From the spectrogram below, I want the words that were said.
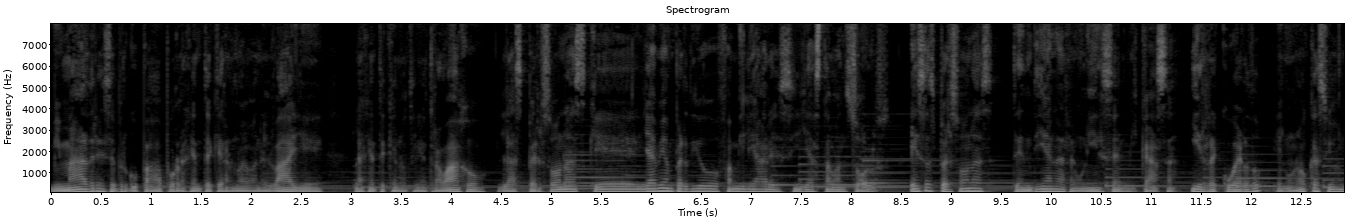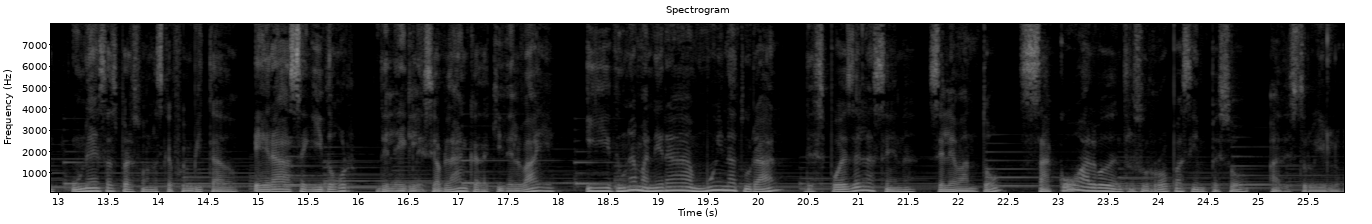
Mi madre se preocupaba por la gente que era nueva en el valle, la gente que no tenía trabajo, las personas que ya habían perdido familiares y ya estaban solos. Esas personas tendían a reunirse en mi casa y recuerdo en una ocasión una de esas personas que fue invitado era seguidor de la iglesia blanca de aquí del valle y de una manera muy natural después de la cena se levantó, sacó algo de entre sus ropas y empezó a destruirlo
